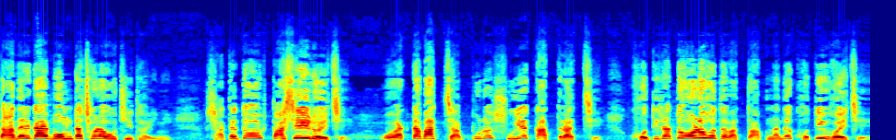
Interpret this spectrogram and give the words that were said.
তাদের গায়ে বোমটা ছোড়া উচিত হয়নি। সাথে তো ওর পাশেই রয়েছে। ও একটা বাচ্চা, পুরো শুয়ে কাতরাচ্ছে। ক্ষতিটা তো ওরও হতে পারতো, আপনাদের ক্ষতি হয়েছে।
